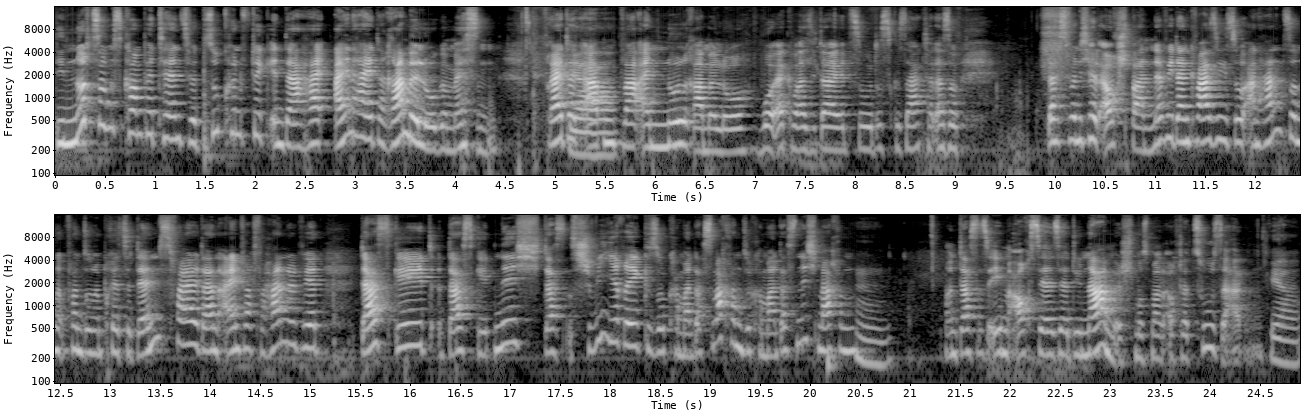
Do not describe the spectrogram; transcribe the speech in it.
Die Nutzungskompetenz wird zukünftig in der Einheit Ramelow gemessen. Freitagabend war ein Null Ramelow, wo er quasi da jetzt so das gesagt hat. Also das finde ich halt auch spannend, ne? wie dann quasi so anhand so ne, von so einem Präzedenzfall dann einfach verhandelt wird, das geht, das geht nicht, das ist schwierig, so kann man das machen, so kann man das nicht machen. Hm. Und das ist eben auch sehr, sehr dynamisch, muss man auch dazu sagen. Ja,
